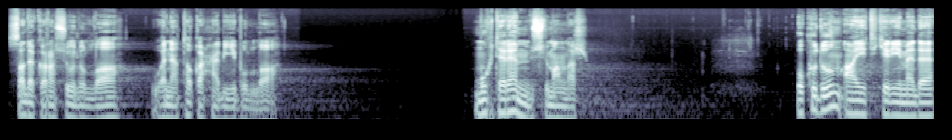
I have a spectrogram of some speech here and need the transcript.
صدق رسول الله ونطق حبيب الله Muhterem Müslümanlar! Okuduğum ayet-i kerimede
